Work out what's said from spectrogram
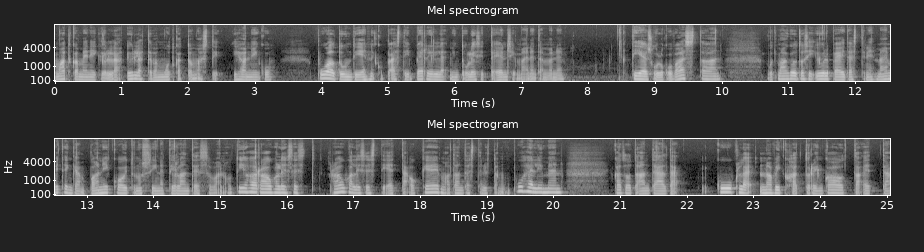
matka meni kyllä yllättävän mutkattomasti ihan niin kuin puoli tuntia ennen kuin päästiin perille, niin tuli sitten ensimmäinen tämmöinen tiesulku vastaan. Mutta mä oon kyllä tosi ylpeä itsestäni, niin että mä en mitenkään panikoitunut siinä tilanteessa, vaan oltiin ihan rauhallisesti, rauhallisesti että okei, mä otan tästä nyt tämän mun puhelimen, katsotaan täältä Google-navigaattorin kautta, että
